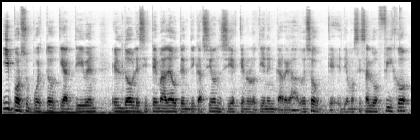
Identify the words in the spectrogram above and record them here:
y por supuesto que activen el doble sistema de autenticación si es que no lo tienen cargado. Eso que digamos es algo fijo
